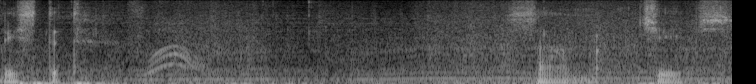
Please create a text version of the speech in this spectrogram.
listed some cheats.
